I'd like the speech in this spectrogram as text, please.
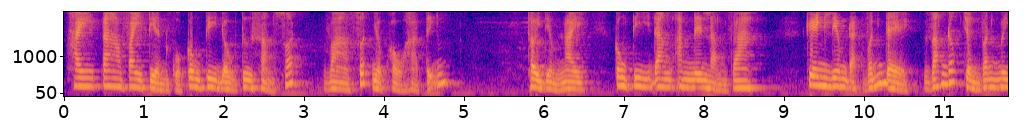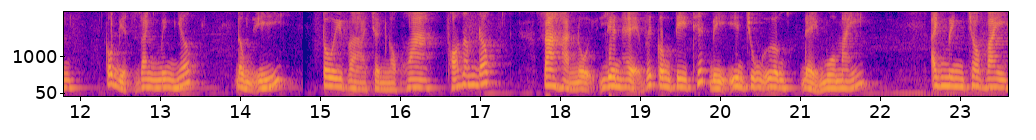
Hay ta vay tiền của công ty đầu tư sản xuất và xuất nhập khẩu Hà Tĩnh? Thời điểm này, công ty đang ăn nên làm ra khi anh Liêm đặt vấn đề, Giám đốc Trần Văn Minh có biệt danh Minh Nhớp, đồng ý. Tôi và Trần Ngọc Hoa, Phó Giám đốc, ra Hà Nội liên hệ với công ty thiết bị in Trung ương để mua máy. Anh Minh cho vay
